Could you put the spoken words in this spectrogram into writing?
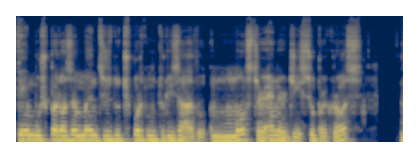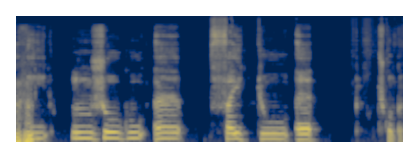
temos para os amantes do desporto motorizado Monster Energy Supercross uhum. e um jogo uh, feito. Uh, desculpa.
